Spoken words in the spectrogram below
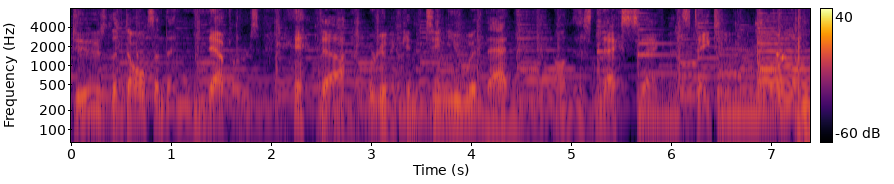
do's, the don'ts, and the nevers. And uh, we're going to continue with that on this next segment. Stay tuned.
